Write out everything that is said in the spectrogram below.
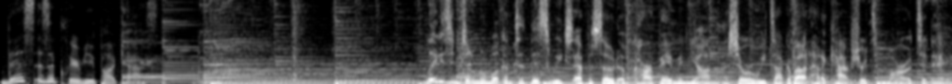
This is a Clearview podcast. Ladies and gentlemen, welcome to this week's episode of Carpe Manana, the show where we talk about how to capture tomorrow today.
